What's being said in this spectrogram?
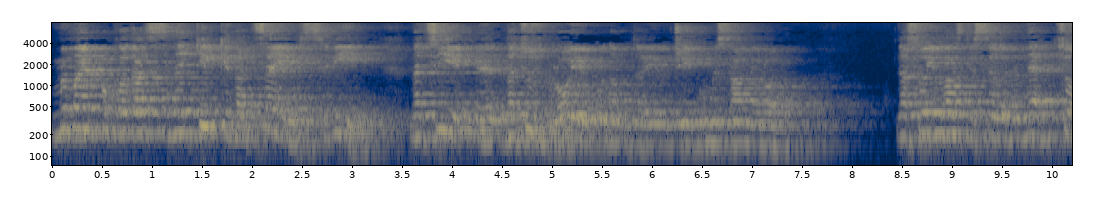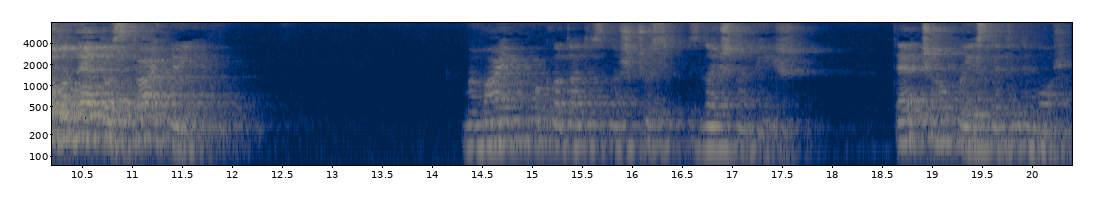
Ми маємо покладатися не тільки на цей світ, на, ці, е, на цю зброю, яку нам дають, чи яку ми самі робимо. На свої власні сили цього недостатньо маємо покладатись на щось значно більше. Те, чого пояснити не можемо.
